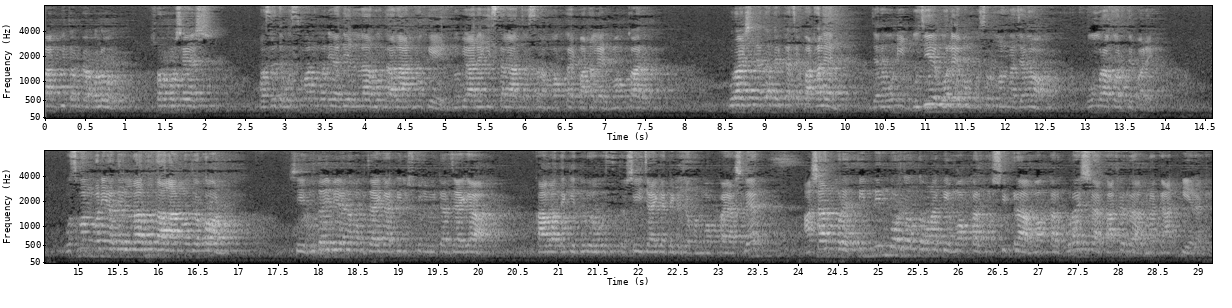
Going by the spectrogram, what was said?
বাক বিতর্ক হলো। সর্বশেষ হজরত উসমান গনি আদি আল্লাহ তালকে নবী আলী সালাতাম মক্কায় পাঠালেন। মক্কার কুরাইশ নেতাদের কাছে পাঠালেন যেন উনি বুঝিয়ে বলে এবং মুসলমানরা যেন উমরা করতে পারে। উসমান গনি আদি আল্লাহ যখন সেই হুদাইবিয়া নামক জায়গা, তিরিশ কিলোমিটার জায়গা, কাবা থেকে দূরে অবস্থিত সেই জায়গা থেকে যখন মক্কায় আসলেন আসার পরে তিন দিন পর্যন্ত ওনাকে মক্কার মুশিকরা মক্কার কুরাইশরা, কাফেররা ওনাকে আটকিয়ে রাখে।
